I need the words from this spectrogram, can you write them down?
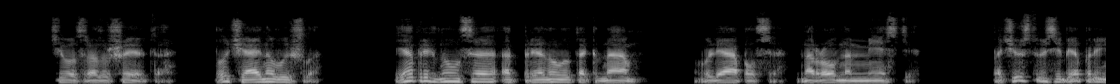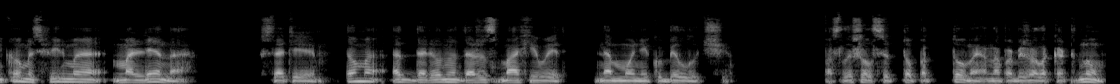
— Чего сразу шею-то? Случайно вышло. Я пригнулся, отпрянул от окна, вляпался на ровном месте. Почувствую себя пареньком из фильма «Малена». Кстати, Тома отдаленно даже смахивает на Монику Белуччи. Послышался топот Томы, она побежала к окну,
